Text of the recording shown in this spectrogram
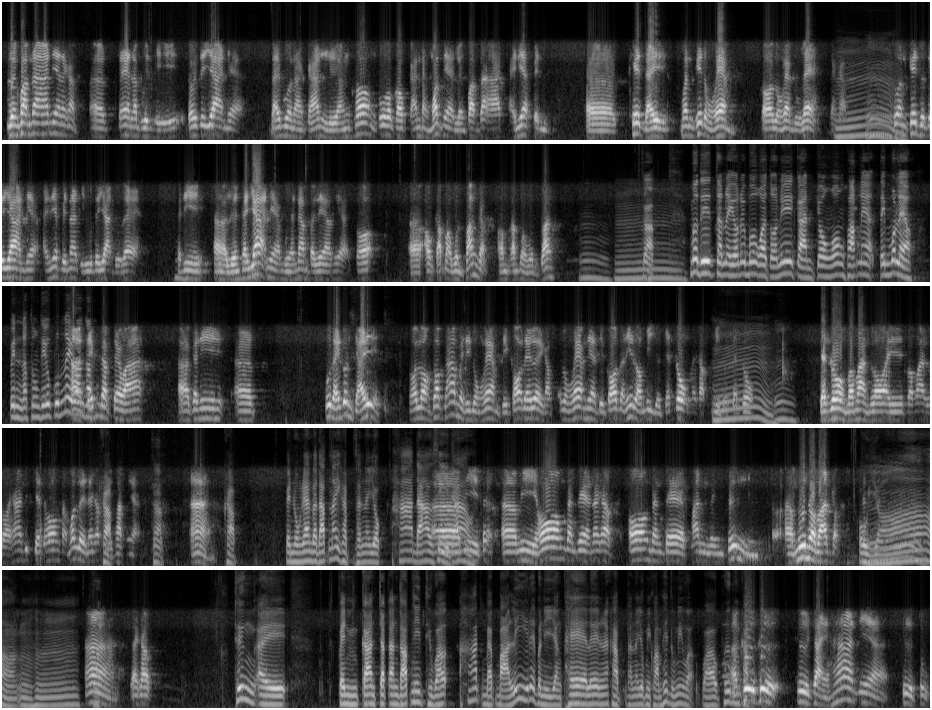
เรื่องความสะอาดเนี่ยนะครับเอ่อแต่ละพื้นที่โดยตัวอย่างเนี่ย ได้บูรณาการเหลืองข้องผู้ประกอบการทั้งหมดเนี่ยเรื่องความสะอาดไอเนี้ยเป็นเอ่อเขตใดมันเขตโรงแรมก็โรงแรมดูแลนะครับอืมส่วนเขตอุทยานเนี่ยอันเนี้ยเป็นหน้าที่อุทยานดูแลคดีเอ่อเหลืองขยะเนี่ยเมื่อนำไปแล้วเนี่ยก็เอ่อเอากลับมาบนฟังกับเอากลับมาบนฟังอืมอืมครับเมื่อที่ท่านนายกได้บอกว่าตอนนี้การจองห้องพักเนี่ยเต็มหมดแล้ว เป็นนักท่องเที่ยวกลุ่มไหนอ่าบ้างครัเต็บมกับแต่ว่าอ่ากรณีเอ่อผู้ใดสนใจ ก็ลองสอบถามไปที่โรงแรมที่เกาะได้เลยครับโรงแรมเนี่ยที่เกาะตอนนี้เรามีอยู่เจ็ดโรงนะครับ มีอยู่เจ็ดโรงอืมอืมเจ็ดโรงประมาณร้อยประมาณร้อยห้าสิบเจ็ดห้องทั้งหมดเลยนะครับครับที่พักเนี่ยครับ อ่าครับ เป็นโรงแรมระดับไหนครับท่านนายกห้าดาวเอ่สี่อดาวมีเอ่อมีห้องตั้งแต่นะครับ ห้องตั้งแต่พันหนึ่งซึ่งเอ่อหมื่นกว่าบาทกับ โอ้ยออือหืออ่านะครับ ถึงไอ เป็นการจัดอันดับนี่ถือว่าฮาร์ดแบบบาลีเลยปนีอย่างแพ้เลยนะครับท่านนายกมีความเห็นตรงนี้ว่าว่าเพิ่มอ่ามันคคืรับอคือคือจ่ายห้าดเนี่ยคือทุก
